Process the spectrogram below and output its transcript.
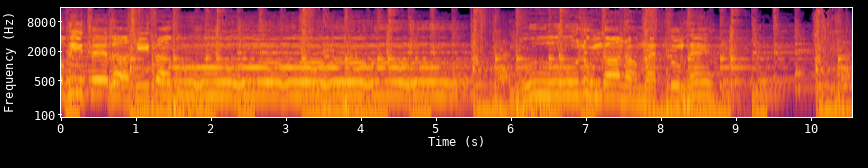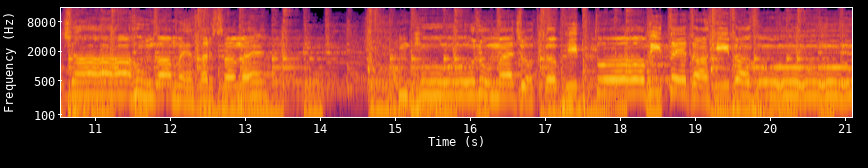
भी तेरा ही रहूँ। भूलूँगा ना मैं तुम्हें। चाहूँगा मैं हर समय। मैं जो कभी तो भी तेरा ही रहूँ।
